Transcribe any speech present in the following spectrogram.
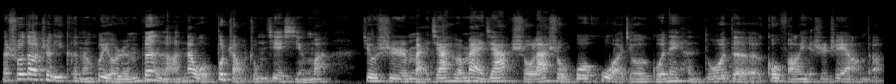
那说到这里，可能会有人问了，那我不找中介行吗？就是买家和卖家手拉手过户啊，就国内很多的购房也是这样的，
